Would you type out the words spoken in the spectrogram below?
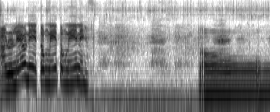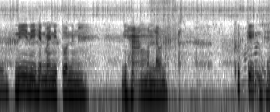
เอาเร็วๆนี่ ตรงนี้ตรงนี้นี่โอ้นี่นี่เห็นไหมนี่ตัวหนึ่งนี่หางมันแล้วนะ คือเก่งแท้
